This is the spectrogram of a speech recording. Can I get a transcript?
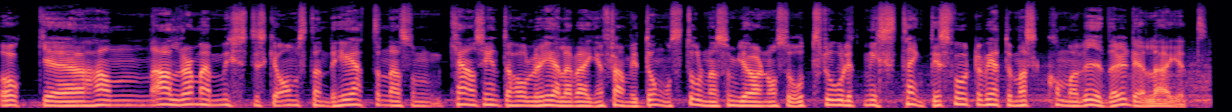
Och eh, han, alla de här mystiska omständigheterna som kanske inte håller hela vägen fram i domstol, men som gör någon så otroligt misstänkt. Det är svårt att veta hur man ska komma vidare i det läget.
